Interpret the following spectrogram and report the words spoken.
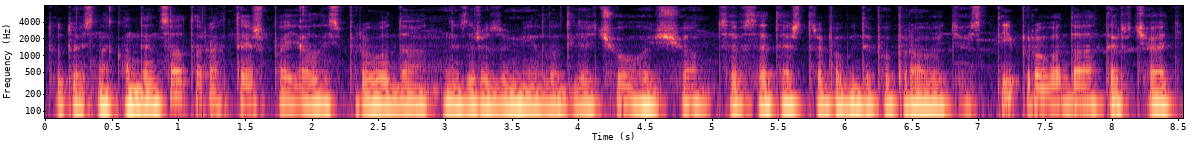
Тут ось на конденсаторах теж паялись провода, незрозуміло для чого що. Це все теж треба буде поправити. Ось ті провода терчать.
